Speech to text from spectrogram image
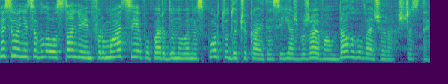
На сьогодні це була остання інформація. Попереду новини спорту. Дочекайтеся. Я ж бажаю вам вдалого вечора. Щасти.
